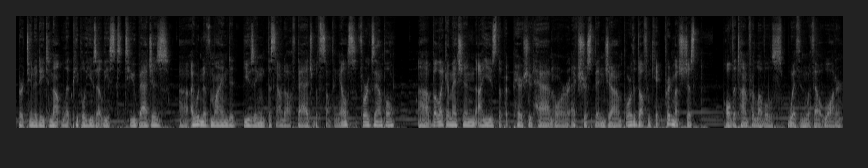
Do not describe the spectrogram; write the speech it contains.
opportunity to not let people use at least two badges. Uh, I wouldn't have minded using the sound off badge with something else, for example. Uh, but like I mentioned, I used the parachute hat or extra spin jump or the dolphin kick pretty much just all the time for levels with and without water.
